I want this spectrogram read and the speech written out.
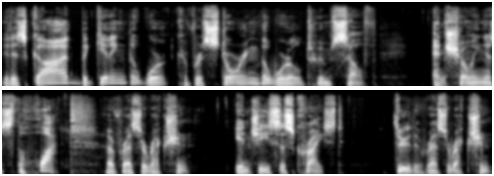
It is God beginning the work of restoring the world to Himself and showing us the what of resurrection in Jesus Christ through the resurrection.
